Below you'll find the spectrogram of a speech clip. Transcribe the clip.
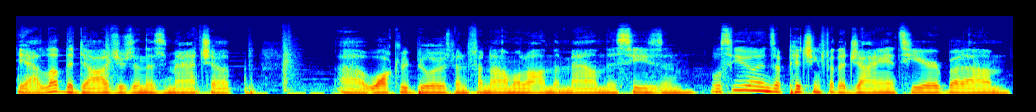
Yeah, I love the Dodgers in this matchup. Uh, Walker Buehler has been phenomenal on the mound this season. We'll see who ends up pitching for the Giants here, but um,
